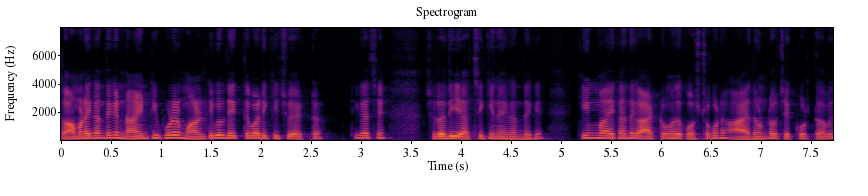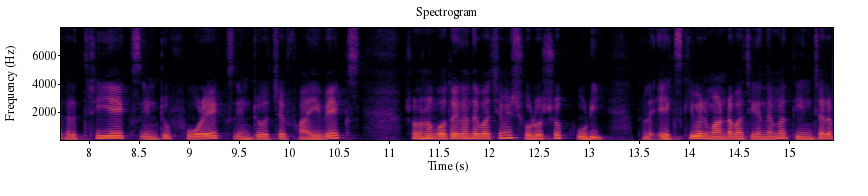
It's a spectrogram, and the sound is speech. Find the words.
তো আমরা এখান থেকে নাইনটি ফোরের মাল্টিপল দেখতে পারি কিছু একটা, ঠিক আছে? সেটা দিয়ে যাচ্ছি কিনা এখান থেকে, কিংবা এখান থেকে আরেকটু আমাদের কষ্ট করে আয়তনটাও চেক করতে হবে, তাহলে three X into four X into হচ্ছে ফাইভ এক্স সঙ্গে কত এখান থেকে পাচ্ছি আমি? ষোলোশো কুড়ি। তাহলে এক্স কিউবের মানটা পাচ্ছি এখান থেকে আমরা তিন চারে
